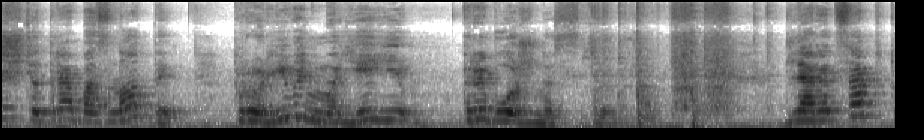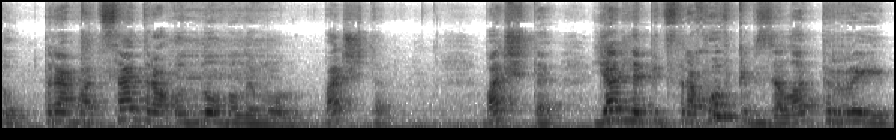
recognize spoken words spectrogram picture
що треба знати про рівень моєї тривожності. Для рецепту треба цедра одного лимону. Бачите? Бачите, я для підстраховки взяла три,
